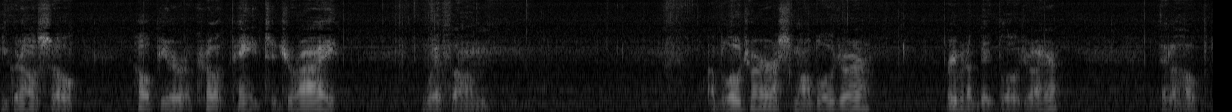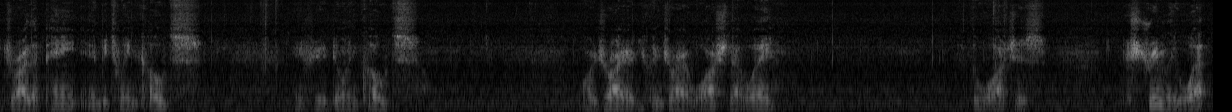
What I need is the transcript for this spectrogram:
You can also help your acrylic paint to dry with um, a blow dryer, a small blow dryer, or even a big blow dryer. That'll help dry the paint in between coats if you're doing coats. Or dry it, you can dry it wash that way the watch is extremely wet.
